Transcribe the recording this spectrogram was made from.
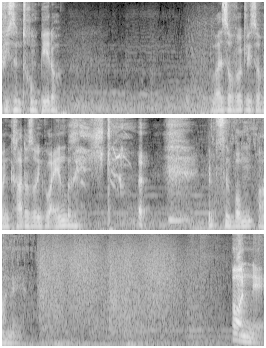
Wie so ein Trompeter. Weil es auch wirklich so, wenn gerade so irgendwo einbricht, gibt es eine Bombe. Oh nee. Oh nee.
